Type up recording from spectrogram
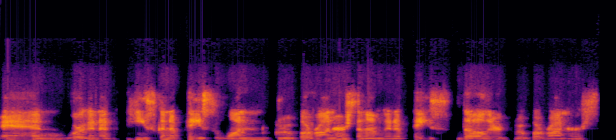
And mm-hmm. we're going to, he's going to pace one group of runners and I'm going to pace the other group of runners.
